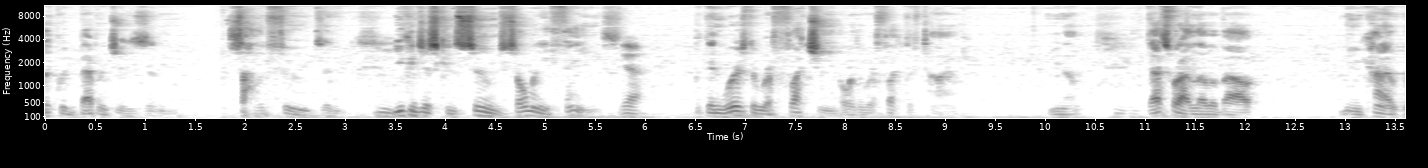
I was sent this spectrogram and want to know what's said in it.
liquid beverages and solid foods, and Mm. you can just consume so many things. Yeah. But then where's the reflection or the reflective time? You know, that's what I love about when you kind of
